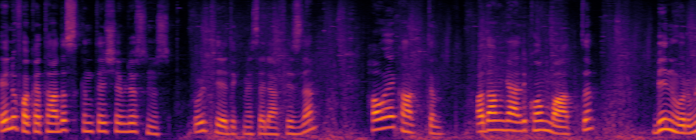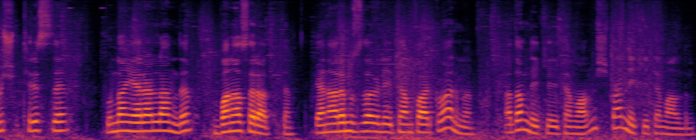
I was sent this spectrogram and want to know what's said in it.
en ufak hatada sıkıntı yaşayabiliyorsunuz. Ulti yedik mesela Fizz'den. Havaya kalktım. Adam geldi combo attı. Bin vurmuş. Tris de bundan yararlandı. Bana hasar attı. Yani aramızda öyle item farkı var mı? Adam da iki item almış. Ben de iki item aldım.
